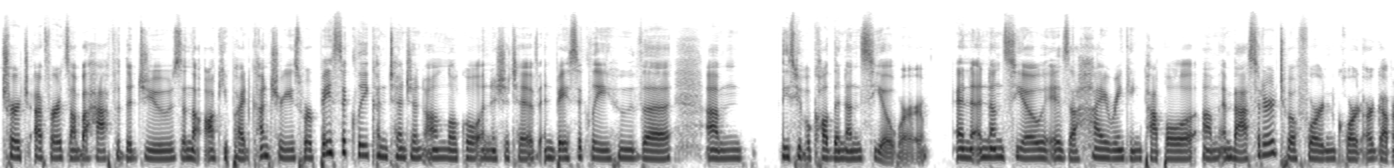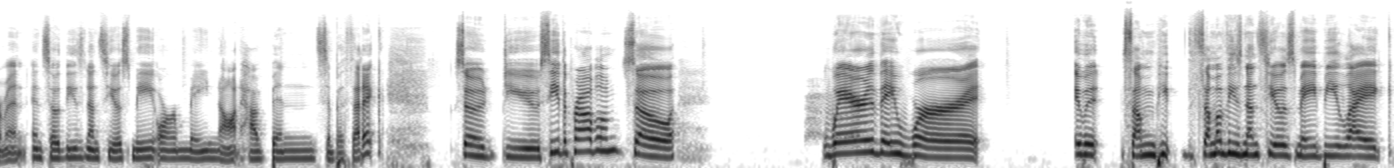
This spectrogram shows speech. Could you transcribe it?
Church efforts on behalf of the Jews in the occupied countries were basically contingent on local initiative and basically who the um, these people called the nuncio were. And a nuncio is a high ranking papal um, ambassador to a foreign court or government. And so these nuncios may or may not have been sympathetic. So, do you see the problem? So, where they were, it would some people, some of these nuncios may be like,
